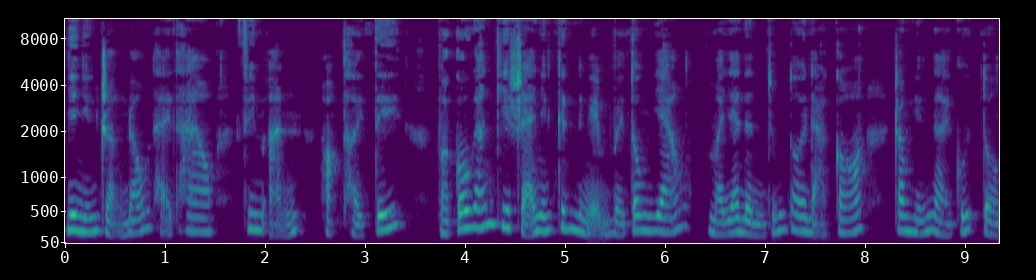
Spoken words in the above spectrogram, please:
như những trận đấu thể thao, phim ảnh hoặc thời tiết và cố gắng chia sẻ những kinh nghiệm về tôn giáo mà gia đình chúng tôi đã có trong những ngày cuối tuần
